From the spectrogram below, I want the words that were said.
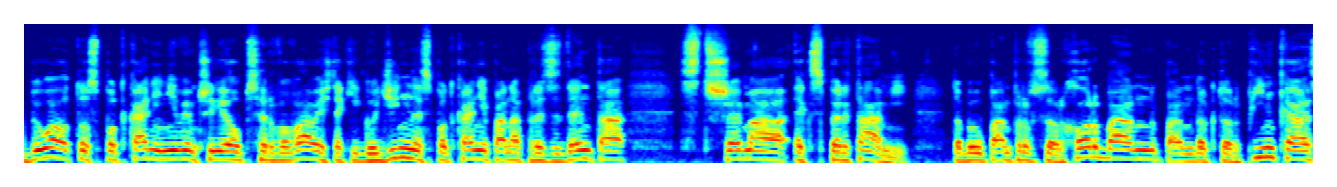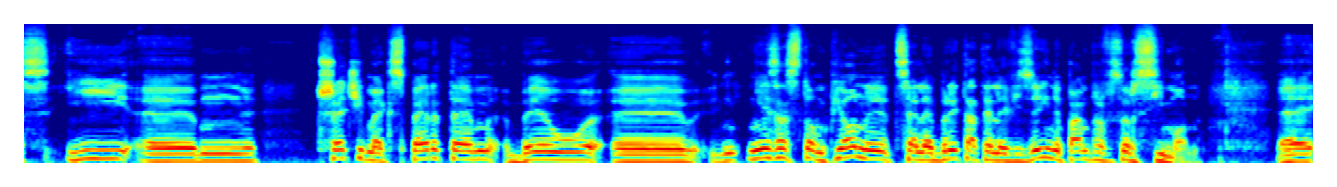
Było to spotkanie, nie wiem czy je obserwowałeś, takie godzinne spotkanie pana prezydenta z trzema ekspertami. To był pan profesor Horban, pan doktor Pinkas i trzecim ekspertem był y, niezastąpiony celebryta telewizyjny pan profesor Simon. E,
